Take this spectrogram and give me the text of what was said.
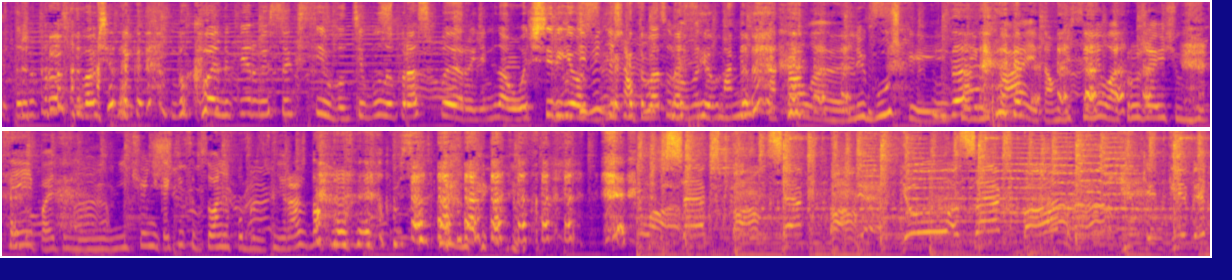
Это же просто вообще такой буквально первый секс-символ Тибулы Просперо. Я не знаю, очень Ну, серьезно ты видишь, я к этому Афурцева в этот относилась. момент скакала э, лягушкой Да. теремка и там веселила окружающих детей, поэтому ни- ничего, никаких сексуальных образов не рождалось. Sex bomb. You're a sex bomb. You can give it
